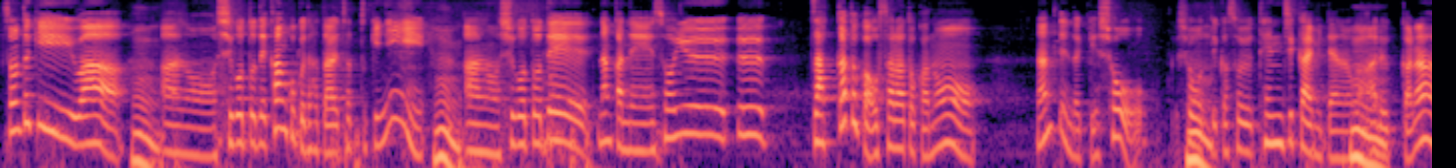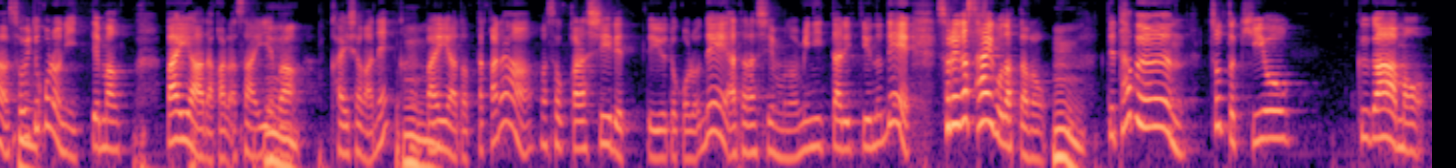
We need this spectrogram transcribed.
その時は、うんあの仕事で韓国で働いてた時に、うんあの仕事でなんかねそういう 雑貨とかお皿とかのなんて言うんだっけショー？ショーっていうか、そういう展示会みたいなのがあるから、そういうところに行って、まあ、バイヤーだからさ言えば、うん会社がね、うん。バイヤーだったから、まあ、そこから仕入れっていうところで新しいものを見に行ったりっていうのでそれが最後だったの。 음. で多分ちょっと記憶がもう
